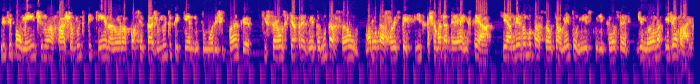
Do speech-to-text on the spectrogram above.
principalmente numa faixa muito pequena, numa porcentagem muito pequena de tumores de pâncreas, que são os que apresentam mutação, uma mutação específica chamada BRCA, que é a mesma mutação que aumenta o risco de câncer de mama e de ovário.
